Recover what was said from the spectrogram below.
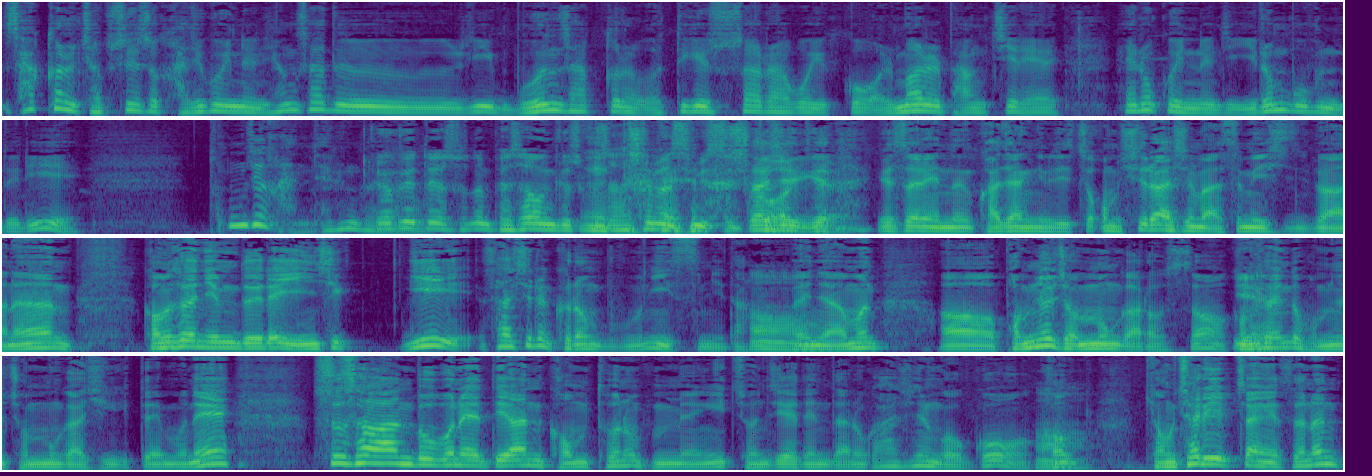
사건을 접수해서 가지고 있는 형사들이 뭔 사건을 어떻게 수사를 하고 있고 얼마를 방치를 해, 해놓고 있는지 이런 부분들이 통제가 안 되는 거예요. 여기에 대해서는 배상원 교수께서 하실 말씀 있으실 것 사실 이게 같아요. 일선에 있는 과장님들이 조금 싫어하실 말씀이시지만은 검사님들의 인식 이 사실은 그런 부분이 있습니다. 어. 왜냐하면 어, 법률 전문가로서 예. 검사님도 법률 전문가시기 때문에 수사한 부분에 대한 검토는 분명히 존재해야 된다는 거 하시는 거고 어. 검- 경찰의 입장에서는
